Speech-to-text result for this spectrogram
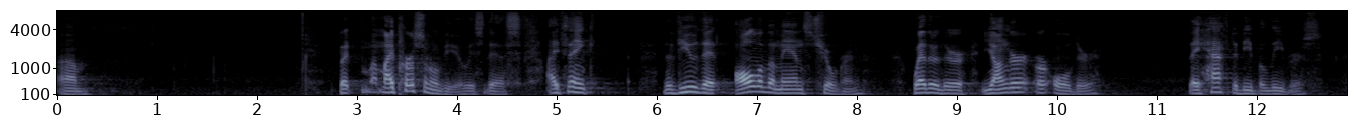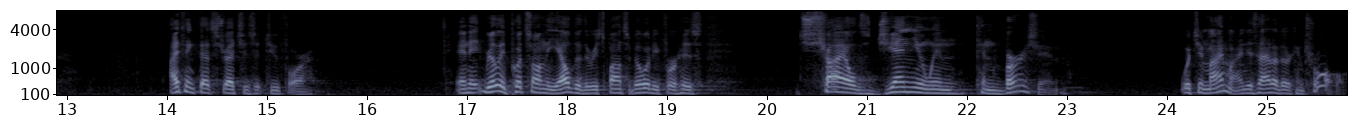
Um, but my personal view is this I think the view that all of a man's children, whether they're younger or older, they have to be believers. I think that stretches it too far. And it really puts on the elder the responsibility for his child's genuine conversion which in my mind is out of their control.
